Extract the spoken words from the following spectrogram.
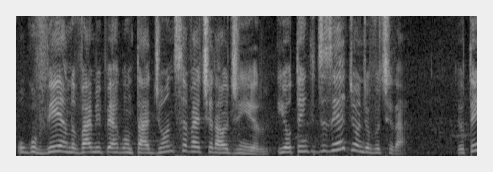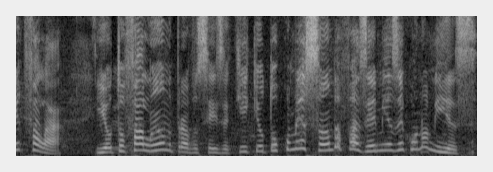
o governo vai me perguntar de onde você vai tirar o dinheiro. E eu tenho que dizer de onde eu vou tirar. Eu tenho que falar. E eu estou falando para vocês aqui que eu estou começando a fazer minhas economias.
